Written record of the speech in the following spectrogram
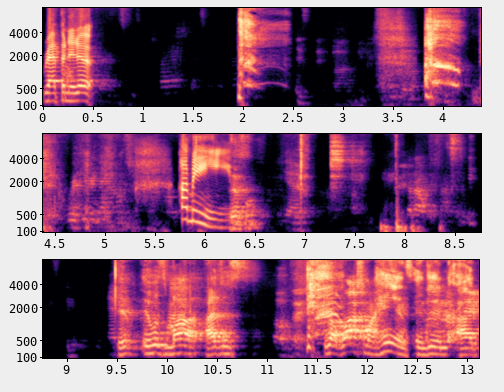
Wrapping it up. I mean, It, it was my. I just. 'cause I washed my hands and then I.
